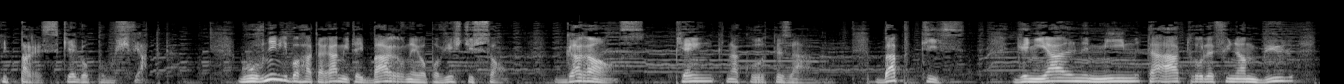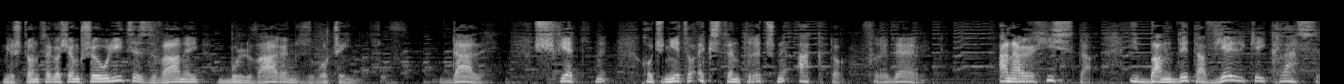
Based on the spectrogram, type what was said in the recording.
i paryskiego półświadka. Głównymi bohaterami tej barwnej opowieści są Garance, piękna kurtyzana, Baptiste, genialny mim teatru Le Funambule, mieszczącego się przy ulicy zwanej bulwarem złoczyńców. Dalej, świetny, choć nieco ekscentryczny aktor Fryderyk, anarchista i bandyta wielkiej klasy,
